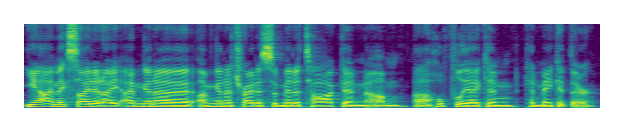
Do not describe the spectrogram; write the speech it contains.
yeah, I'm excited. I, am gonna I'm gonna try to submit a talk, and um, uh, hopefully I can can make it there.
